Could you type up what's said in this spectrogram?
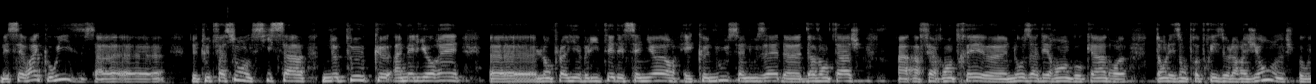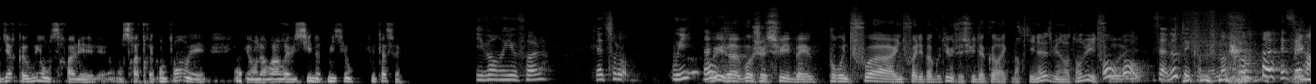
Mais c'est vrai que oui, ça, euh, de toute façon, si ça ne peut qu'améliorer euh, l'employabilité des seniors et que nous, ça nous aide davantage à, faire rentrer nos adhérents au cadre dans les entreprises de la région, je peux vous dire que oui, on sera, les, on sera très content et, et, on aura réussi notre mission, tout à fait. Yvan Riofol, oui. Oui, bah, moi je suis, bah, pour une fois, une fois n'est pas coutume, je suis d'accord avec Martinez, bien entendu. Il faut... Oh, ça noté quand même. Hein.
